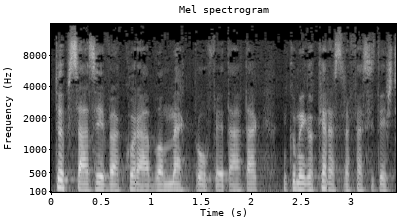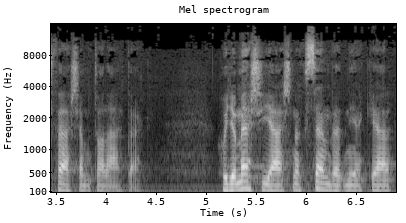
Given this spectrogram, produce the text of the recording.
több száz évvel korábban megprofétálták, mikor még a keresztre feszítést fel sem találták hogy a mesiásnak szenvednie kell,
